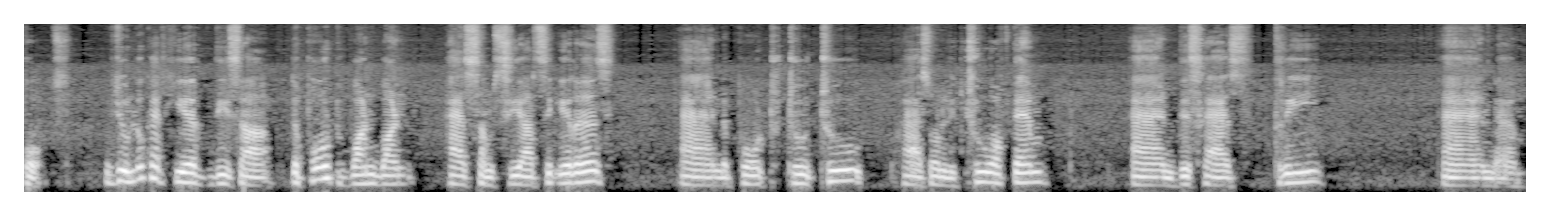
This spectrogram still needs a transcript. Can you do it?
ports. If you look at here, these are the port 11 has some CRC errors and port 22 has only two of them and this has three and um,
